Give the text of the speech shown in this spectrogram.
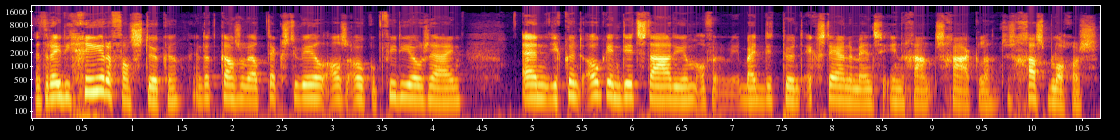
het redigeren van stukken. En dat kan zowel textueel als ook op video zijn. En je kunt ook in dit stadium of bij dit punt externe mensen in gaan schakelen. Dus gastbloggers.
